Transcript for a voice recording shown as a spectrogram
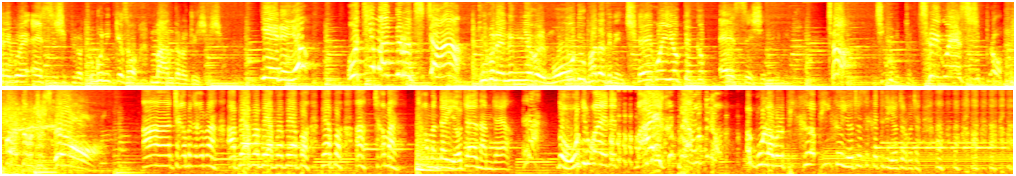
자 최고의 SCP로 두 분께서 만들어 주십시오. 얘를요? 어떻게 만들어 진짜 두 분의 능력을 모두 받아들인 최고의 역대급 SCP입니다. 자 지금부터 최고의 SCP로 만들어 주세요. 아 잠깐만 잠깐만 아배 아파 배 아파 배 아파 배 아파 아 잠깐만 잠깐만 나 여자야 남자야? 너 어디로 가야 돼? 아이 급해 어디로? 아 몰라 몰라 핑크 핑크 여자 색깔 되게 여자로 가자. 아, 아, 아, 아,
